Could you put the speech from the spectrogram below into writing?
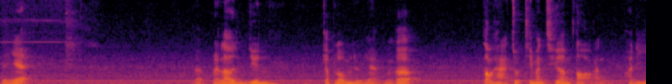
อย่างเงี้ย แบบเหมือนเรายืนกับลมอยู่เงี้ยมันก็ต้องหาจุดที่มันเชื่อมต่อกันพอดี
